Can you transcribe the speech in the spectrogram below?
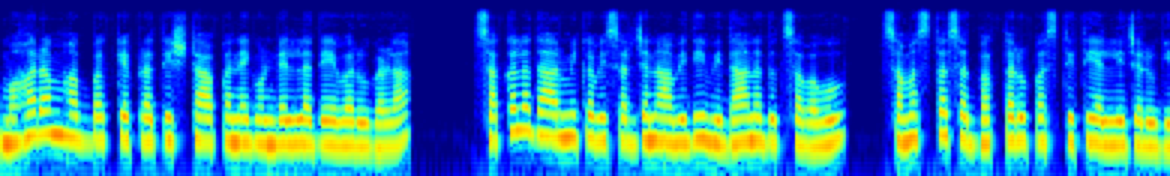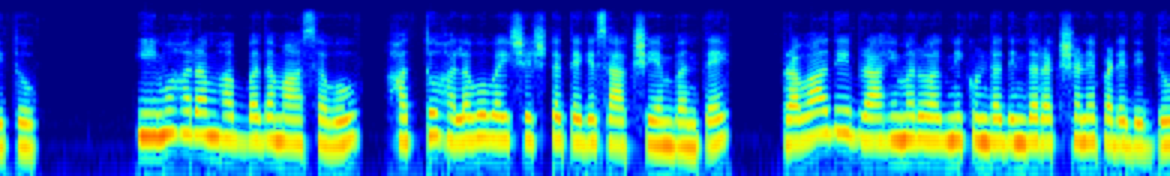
ಮೊಹರಂ ಹಬ್ಬಕ್ಕೆ ಪ್ರತಿಷ್ಠಾಪನೆಗೊಂಡೆಲ್ಲ ದೇವರುಗಳ ಸಕಲ ಧಾರ್ಮಿಕ ವಿಸರ್ಜನಾ ವಿಧಿ ವಿಧಾನದುತ್ಸವವು ಸಮಸ್ತ ಸದ್ಭಕ್ತರುಪಸ್ಥಿತಿಯಲ್ಲಿ ಜರುಗಿತು. ಈ ಮೊಹರಂ ಹಬ್ಬದ ಮಾಸವು ಹತ್ತು ಹಲವು ವೈಶಿಷ್ಟ್ಯತೆಗೆ ಸಾಕ್ಷಿ ಎಂಬಂತೆ ಪ್ರವಾದಿ ಇಬ್ರಾಹಿಮರು ಅಗ್ನಿಕುಂಡದಿಂದ ರಕ್ಷಣೆ ಪಡೆದಿದ್ದು,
